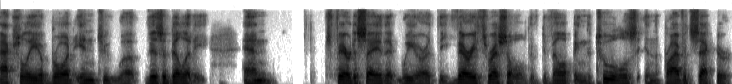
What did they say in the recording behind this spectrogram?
actually are brought into uh, visibility. And it's fair to say that we are at the very threshold of developing the tools in the private sector,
